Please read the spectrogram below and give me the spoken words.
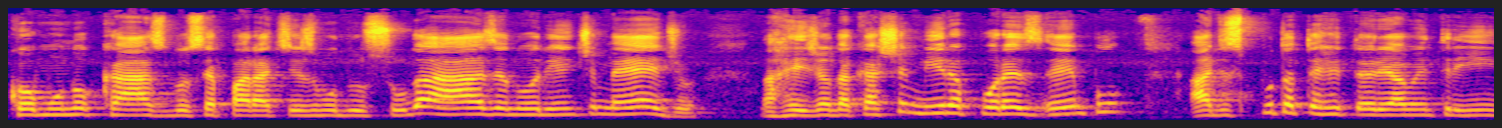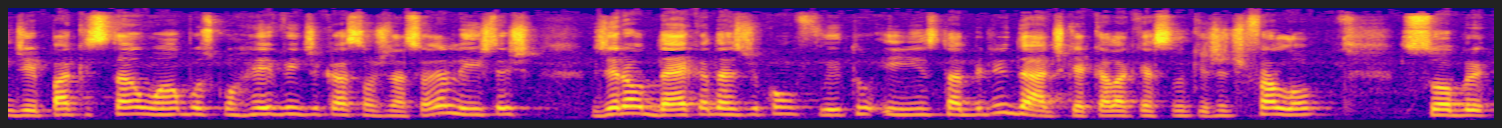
como no caso do separatismo do sul da Ásia, no Oriente Médio, na região da Caxemira, por exemplo, a disputa territorial entre Índia e Paquistão, ambos com reivindicações nacionalistas, gerou décadas de conflito e instabilidade, que é aquela questão que a gente falou sobre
